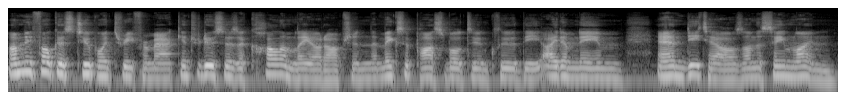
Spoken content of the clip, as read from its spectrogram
OmniFocus 2.3 for Mac introduces a column layout option that makes it possible to include the item name and details on the same line.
